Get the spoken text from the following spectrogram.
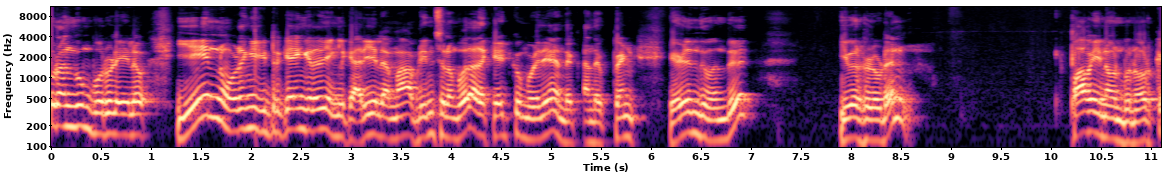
உறங்கும் பொருளையிலோ ஏன் உறங்கிக்கிட்டு இருக்கேங்கிறது எங்களுக்கு அறியலாமா அப்படின்னு சொல்லும்போது அதை கேட்கும் பொழுதே அந்த அந்த பெண் எழுந்து வந்து இவர்களுடன் பாவை நோன்பு நோர்க்க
